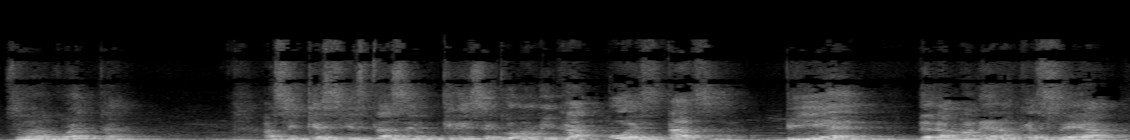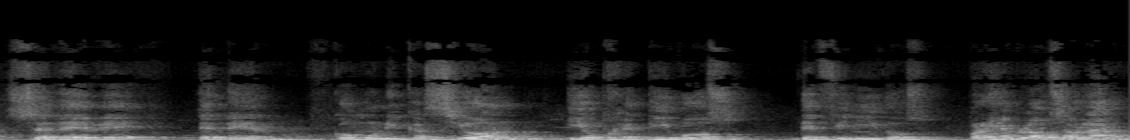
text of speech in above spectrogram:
¿Se dan cuenta? Así que si estás en crisis económica o estás bien, de la manera que sea, se debe tener comunicación y objetivos definidos. Por ejemplo, vamos a hablar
